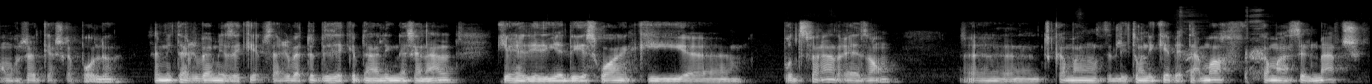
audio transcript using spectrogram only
On- je ne le cacherai pas, là. Ça m'est arrivé à mes équipes, ça arrive à toutes les équipes dans la Ligue nationale, qu'il y a des, il y a des soirs qui, euh, pour différentes raisons, euh, tu commences, ton équipe est amorphe pour commencer le match.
